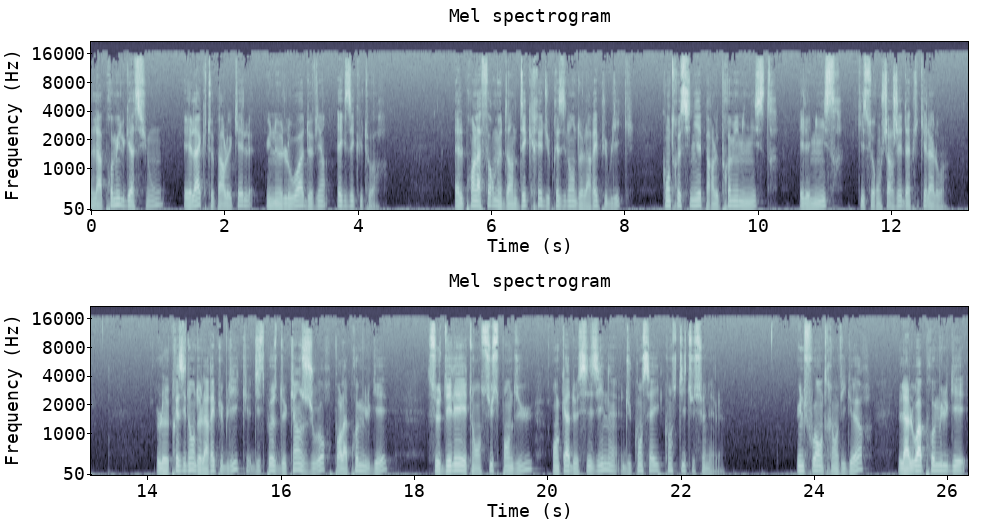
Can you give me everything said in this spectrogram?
La promulgation est l'acte par lequel une loi devient exécutoire. Elle prend la forme d'un décret du président de la République, contresigné par le Premier ministre et les ministres qui seront chargés d'appliquer la loi. Le président de la République dispose de quinze jours pour la promulguer ce délai étant suspendu en cas de saisine du Conseil constitutionnel. Une fois entrée en vigueur, la loi promulguée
